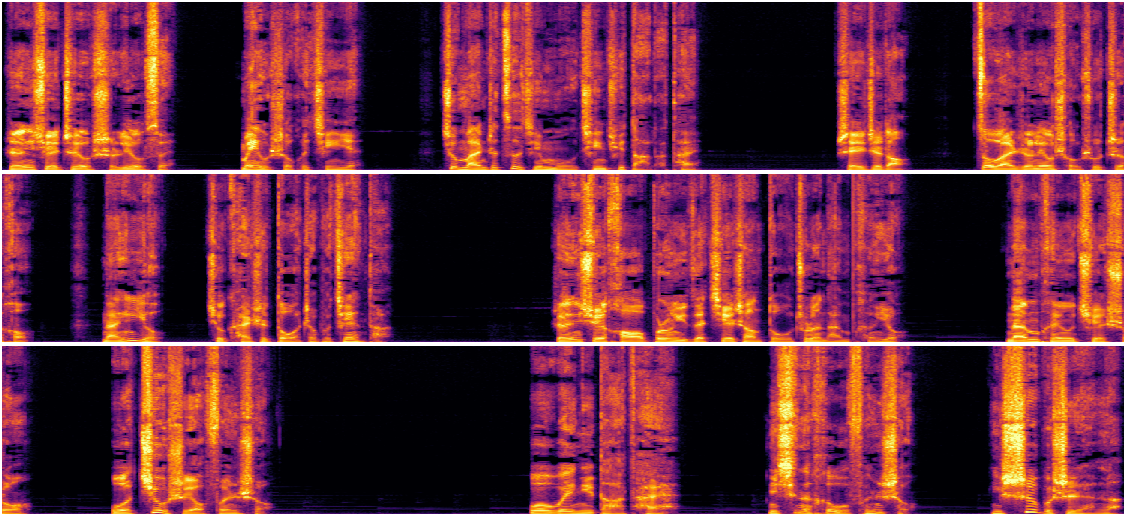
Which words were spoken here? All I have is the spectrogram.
任雪只有十六岁，没有社会经验。就瞒着自己母亲去打了胎，谁知道做完人流手术之后，男友就开始躲着不见她。任雪好不容易在街上堵住了男朋友，男朋友却说：“我就是要分手。我为你打胎，你现在和我分手，你是不是人了？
